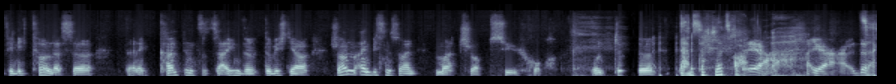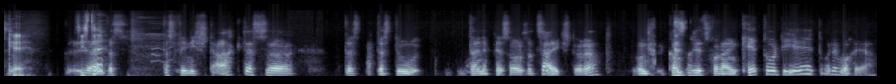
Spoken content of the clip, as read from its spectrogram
finde ich toll, dass äh, deine Kanten zu zeigen. Du, du bist ja schon ein bisschen so ein Macho-Psycho. Und äh, Ernsthaft jetzt? Oh, ja, ja, das, Zacke. ja, Siehste? das, das finde ich stark, dass, äh, dass, dass du deine Person so zeigst, oder? Und kommt Also- das jetzt von einer Keto-Diät oder woher?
